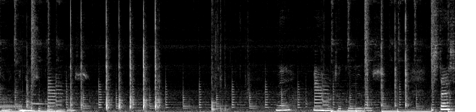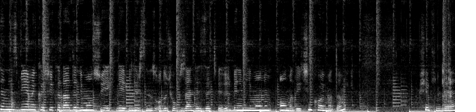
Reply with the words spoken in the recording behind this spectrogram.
Sonra unumuzu koyuyoruz. Ve bir yumurta koyuyoruz. İsterseniz bir yemek kaşığı kadar da limon suyu ekleyebilirsiniz. O da çok güzel lezzet verir. Benim limonum olmadığı için koymadım. Bu şekilde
